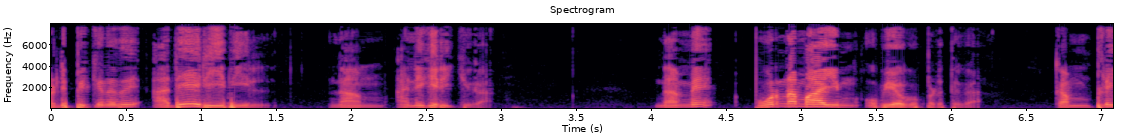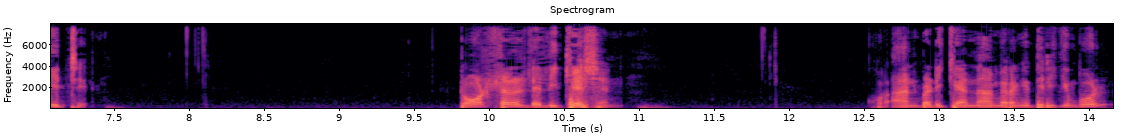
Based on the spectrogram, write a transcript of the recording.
പഠിപ്പിക്കുന്നത് അതേ രീതിയിൽ നാം അനുകരിക്കുക. നമ്മെ പൂർണമായും ഉപയോഗപ്പെടുത്തുക. കംപ്ലീറ്റ് ടോട്ടൽ ഡെഡിക്കേഷൻ ഖുർആൻ പഠിക്കാൻ നാം ഇറങ്ങിത്തിരിക്കുമ്പോൾ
